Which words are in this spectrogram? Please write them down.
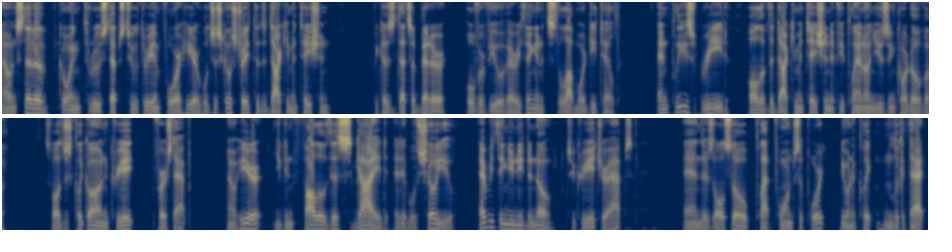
Now instead of going through steps 2, 3, and 4 here, we'll just go straight to the documentation because that's a better overview of everything and it's a lot more detailed. And please read all of the documentation if you plan on using Cordova. So I'll just click on create first app. Now here you can follow this guide and it will show you everything you need to know to create your apps and there's also platform support you want to click and look at that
